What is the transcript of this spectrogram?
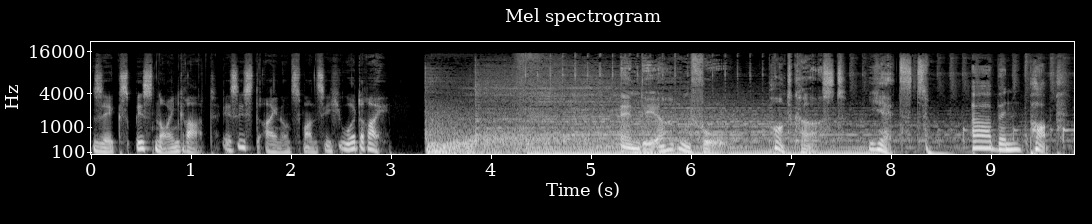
6 bis 9 Grad. Es ist 21.03 Uhr. NDR Info Podcast jetzt. Urban Pop.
